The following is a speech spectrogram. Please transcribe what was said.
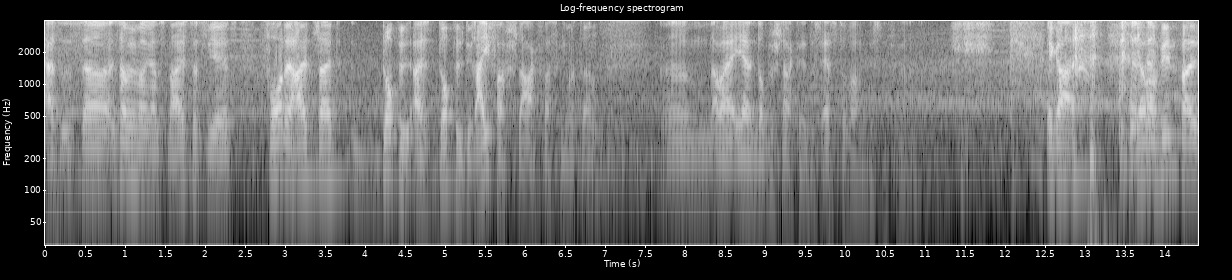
Also es ist, äh, ist jeden Fall ganz nice, dass wir jetzt vor der Halbzeit doppelt, also doppelt, dreifach stark fast gemacht haben. Ähm, aber eher ein Doppelschlag, das erste Tor war ein bisschen früher. Egal. Wir haben auf jeden Fall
